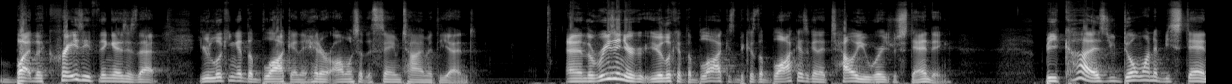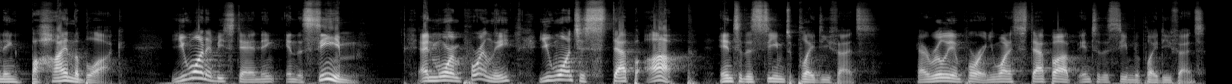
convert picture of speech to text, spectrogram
But the crazy thing is, is that you're looking at the block and the hitter almost at the same time at the end. And the reason you're, you look at the block is because the block is going to tell you where you're standing. Because you don't want to be standing behind the block. You want to be standing in the seam. And more importantly, you want to step up into the seam to play defense. Okay, really important. You want to step up into the seam to play defense.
